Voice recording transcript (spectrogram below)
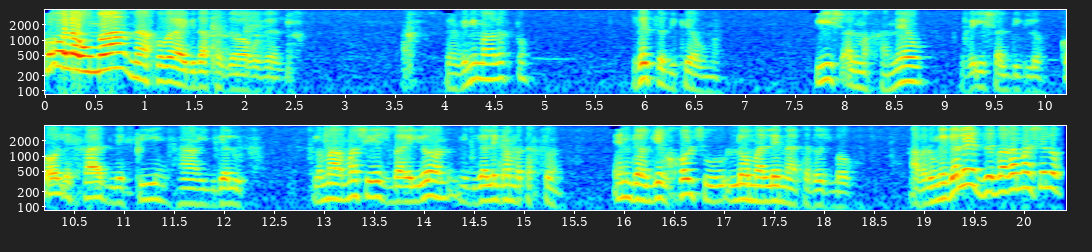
כל האומה מאחורי האקדח הזה או הרובה הזה. אתם מבינים מה הולך פה? זה צדיקי האומה. איש על מחנהו ואיש על דגלו. כל אחד לפי ההתגלות. כלומר, מה שיש בעליון מתגלה גם בתחתון. אין גרגיר חול שהוא לא מלא מהקדוש ברוך אבל הוא מגלה את זה ברמה שלו,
